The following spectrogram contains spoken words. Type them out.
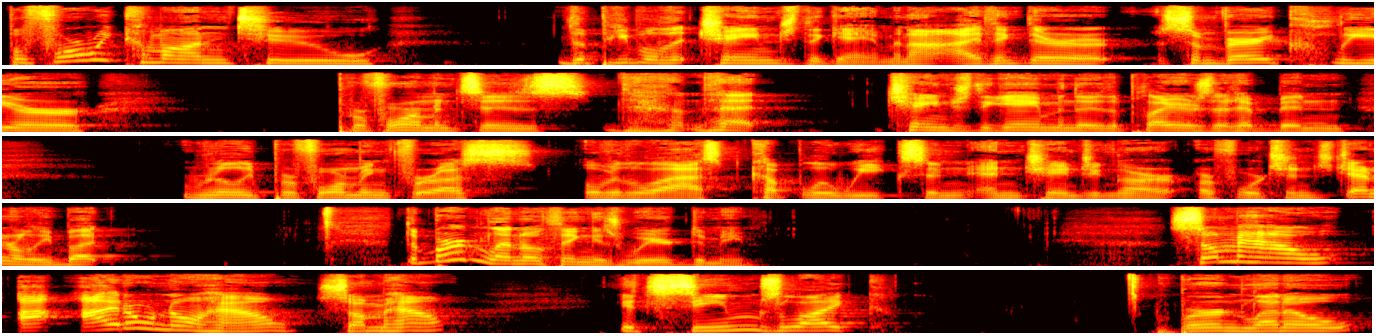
before we come on to the people that changed the game, and I, I think there are some very clear performances that, that changed the game, and they're the players that have been really performing for us over the last couple of weeks and, and changing our, our fortunes generally. But the Bernd Leno thing is weird to me. Somehow, I, I don't know how, somehow, it seems like Bernd Leno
